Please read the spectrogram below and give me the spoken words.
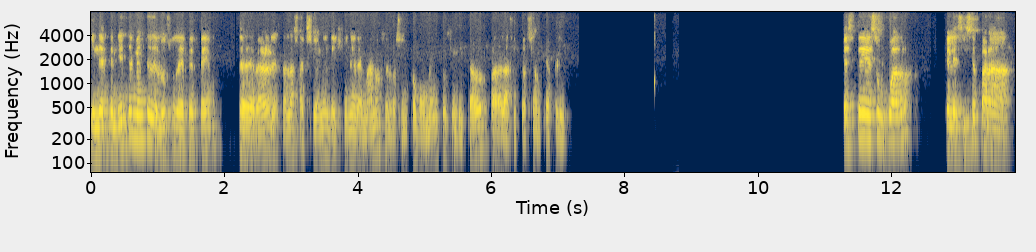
Independientemente del uso de EPP, se deberán realizar las acciones de higiene de manos en los cinco momentos indicados para la situación que aplica. Este es un cuadro que les hice para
